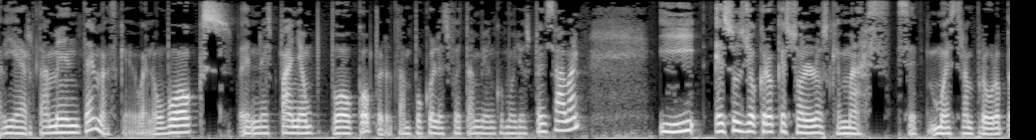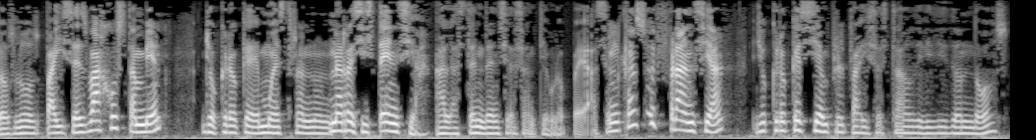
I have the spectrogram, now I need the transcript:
abiertamente, más que, bueno, Vox en España un poco, pero tampoco les fue tan bien como ellos pensaban. Y esos yo creo que son los que más se muestran proeuropeos. Los Países Bajos también, yo creo que demuestran una resistencia a las tendencias antieuropeas. En el caso de Francia, yo creo que siempre el país ha estado dividido en dos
